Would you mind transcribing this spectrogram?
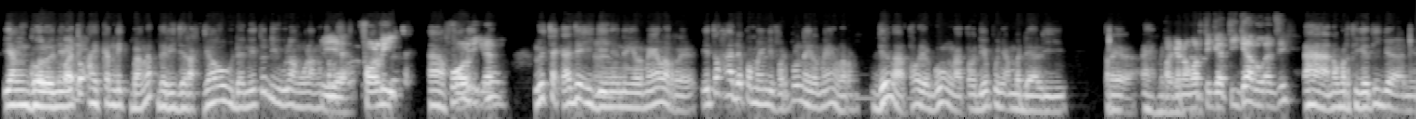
yang golnya Lupa itu ikonik banget dari jarak jauh dan itu diulang-ulang Iya, terus. volley. Nah, Volley volley kan. Lu, lu cek aja IG-nya Neil Mellor ya. Itu ada pemain Liverpool Neil Mellor. Dia nggak tahu ya, gue nggak tahu dia punya medali pre, eh medali. Pakai nomor 33 bukan sih? Ah, nomor 33 nih.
